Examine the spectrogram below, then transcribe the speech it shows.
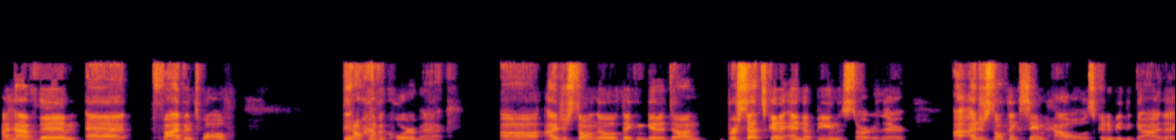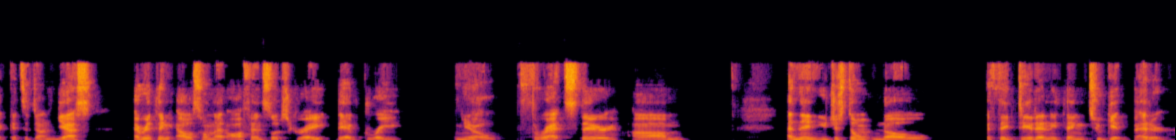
I have them at five and twelve. They don't have a quarterback. Uh, I just don't know if they can get it done. Brissett's going to end up being the starter there. I, I just don't think Sam Howell is going to be the guy that gets it done. Yes, everything else on that offense looks great. They have great, you know, threats there. Um, and then you just don't know if they did anything to get better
